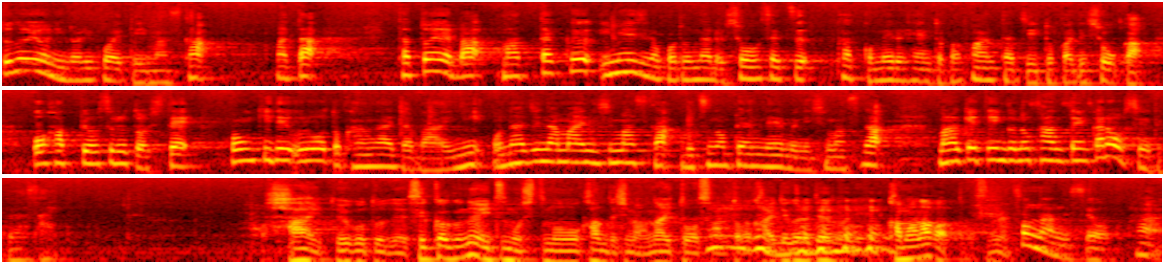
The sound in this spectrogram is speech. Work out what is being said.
どのように乗り越えていますか？また例えば全くイメージの異なる小説かっこメルヘンとかファンタジーとかでしょうか？を発表するとして本気で売ろうと考えた場合に同じ名前にしますか別のペンネームにしますがマーケティングの観点から教えてください。はいということでせっかくねいつも質問を噛んでしまう内藤さんとか書いてくれてるのに 噛まなかったですね。そうなんですよ。は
